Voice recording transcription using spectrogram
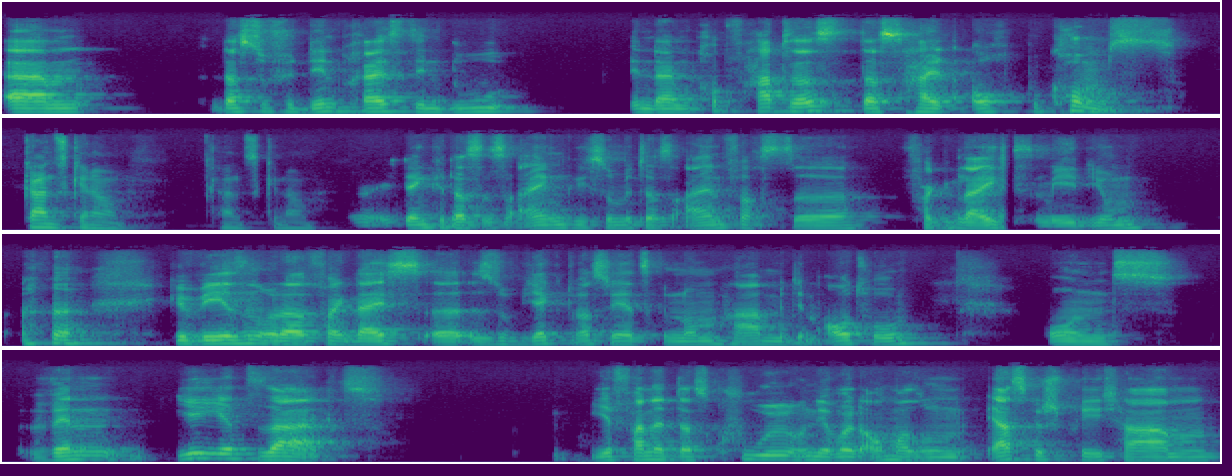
ähm, dass du für den Preis, den du in deinem Kopf hattest, das halt auch bekommst. Ganz genau. Ganz genau. Ich denke, das ist eigentlich somit das einfachste Vergleichsmedium gewesen oder Vergleichssubjekt, was wir jetzt genommen haben mit dem Auto. Und wenn ihr jetzt sagt, ihr fandet das cool und ihr wollt auch mal so ein Erstgespräch haben,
